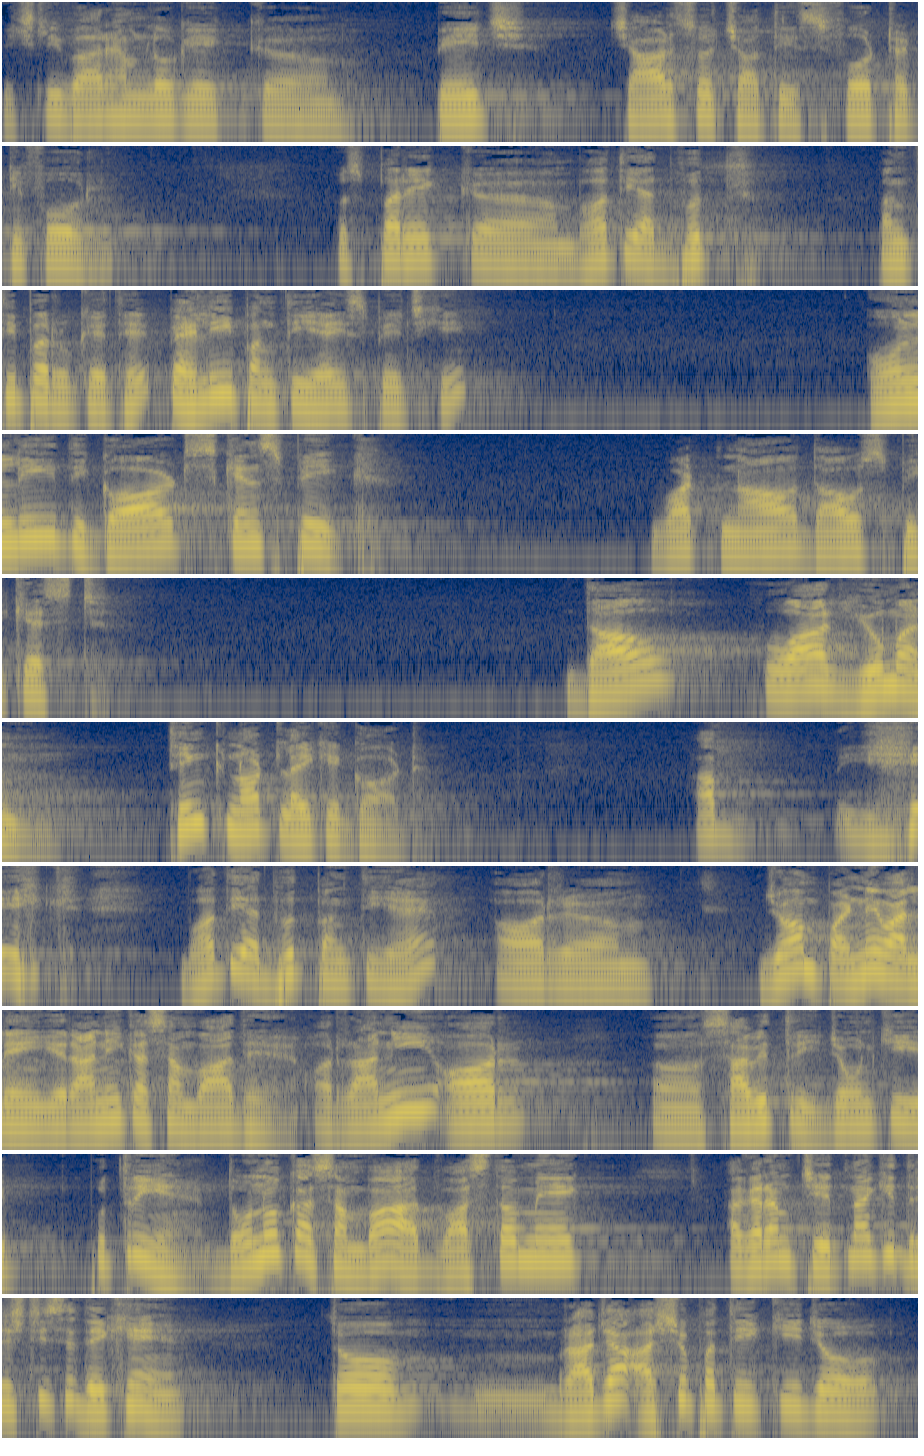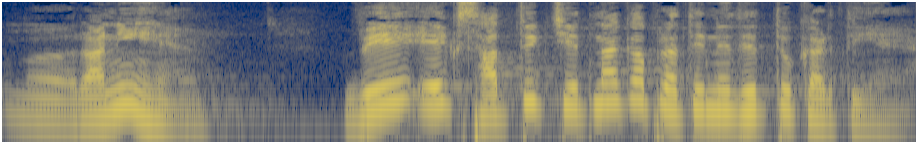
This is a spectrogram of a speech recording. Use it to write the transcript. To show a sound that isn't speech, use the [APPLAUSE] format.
पिछली बार हम लोग एक पेज चार सौ चौंतीस फोर थर्टी फोर उस पर एक बहुत ही अद्भुत पंक्ति पर रुके थे। पहली पंक्ति है इस पेज की। Only the gods can speak what now thou speakest thou who are human think not like a god अब [LAUGHS] ये एक बहुत ही अद्भुत पंक्ति है। और जो हम पढ़ने वाले हैं, ये रानी का संवाद है और रानी और सावित्री जो उनकी पुत्री हैं, दोनों का संवाद वास्तव में एक, अगर हम चेतना की दृष्टि से देखें तो राजा अशुपति की जो रानी हैं, वे एक सात्विक चेतना का प्रतिनिधित्व करती हैं।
